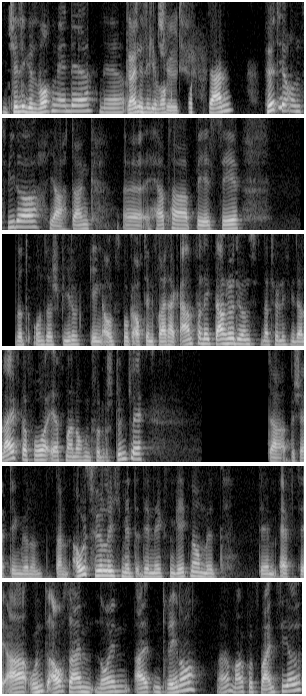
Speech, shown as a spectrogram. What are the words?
ein chilliges Wochenende. Eine Ganz gechillt. Woche. Und dann hört ihr uns wieder, ja, dank äh, Hertha BSC wird unser Spiel gegen Augsburg auf den Freitagabend verlegt. Da hört ihr uns natürlich wieder live davor. Erstmal noch ein Viertelstündle. Da beschäftigen wir uns dann ausführlich mit dem nächsten Gegner, mit dem FCA und auch seinem neuen alten Trainer, ja, Markus Weinziel.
